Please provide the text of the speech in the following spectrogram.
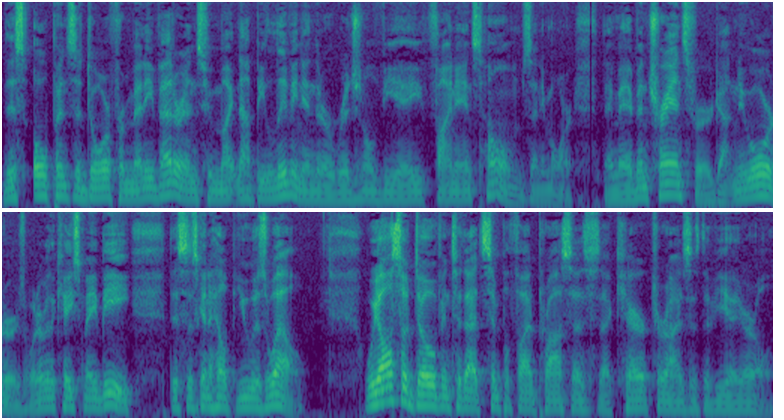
This opens the door for many veterans who might not be living in their original VA financed homes anymore. They may have been transferred, got new orders, whatever the case may be. This is going to help you as well. We also dove into that simplified process that characterizes the VA IRRRL.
